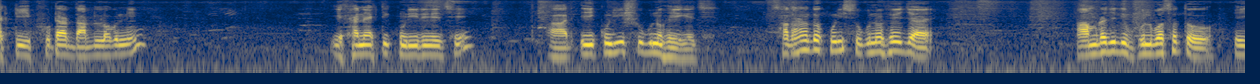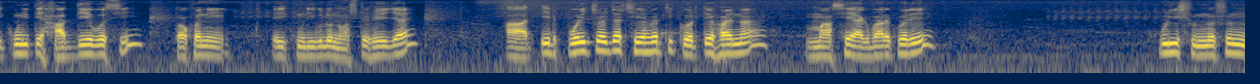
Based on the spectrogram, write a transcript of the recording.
একটি ফুটার দাঁত লগ্নে, এখানে একটি কুঁড়ি রয়েছে, আর এই কুঁড়ি শুকনো হয়ে গেছে। সাধারণত কুঁড়ি শুকনো হয়ে যায়, আমরা যদি ভুলবশত এই কুঁড়িতে হাত দিয়ে বসি, তখনই এই কুঁড়িগুলো নষ্ট হয়ে যায়। আর এর পরিচর্যা সেভাবে ঠিক করতে হয় না। মাসে একবার করে কুড়ি শূন্য শূন্য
